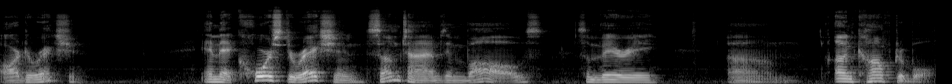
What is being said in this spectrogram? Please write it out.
our direction. And that course direction sometimes involves some very um, uncomfortable,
